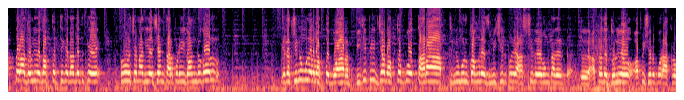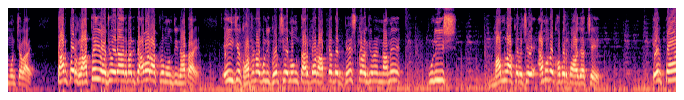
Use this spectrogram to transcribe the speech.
আপনারা দলীয় দপ্তর থেকে তাদেরকে প্ররোচনা দিয়েছেন তারপরে এই গন্ডগোল এটা তৃণমূলের বক্তব্য, আর বিজেপির যা বক্তব্য, তারা তৃণমূল কংগ্রেস মিছিল করে আসছিল এবং তাদের, আপনাদের দলীয় অফিসের উপর আক্রমণ চালায়। তারপর রাতেই অজয় রায়ের বাড়িতে আবার আক্রমণ দিন হাটায়। এই যে ঘটনাগুলি ঘটছে এবং তারপর আপনাদের বেশ কয়েকজনের নামে পুলিশ মামলা করেছে, এমনও খবর পাওয়া যাচ্ছে। এরপর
